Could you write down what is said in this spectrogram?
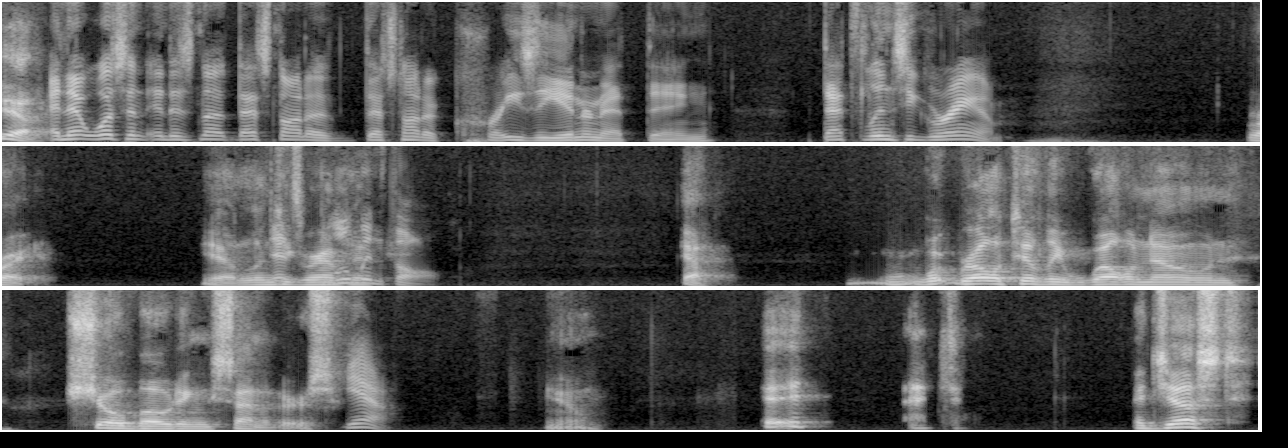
Yeah. And that wasn't it is not that's not a that's not a crazy internet thing. That's Lindsey Graham. Right. Yeah. Lindsey That's Graham. Blumenthal. yeah. W- relatively well known showboating senators. Yeah. you know it i just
